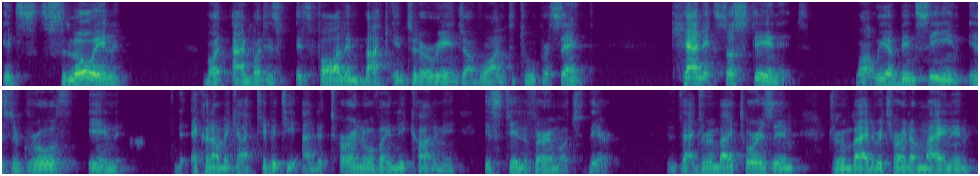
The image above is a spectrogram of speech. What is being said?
It's slowing, but and but it's it's falling back into the range of one to two percent. Can it sustain it? What we have been seeing is the growth in the economic activity and the turnover in the economy is still very much there. Is that driven by tourism, driven by the return of mining,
